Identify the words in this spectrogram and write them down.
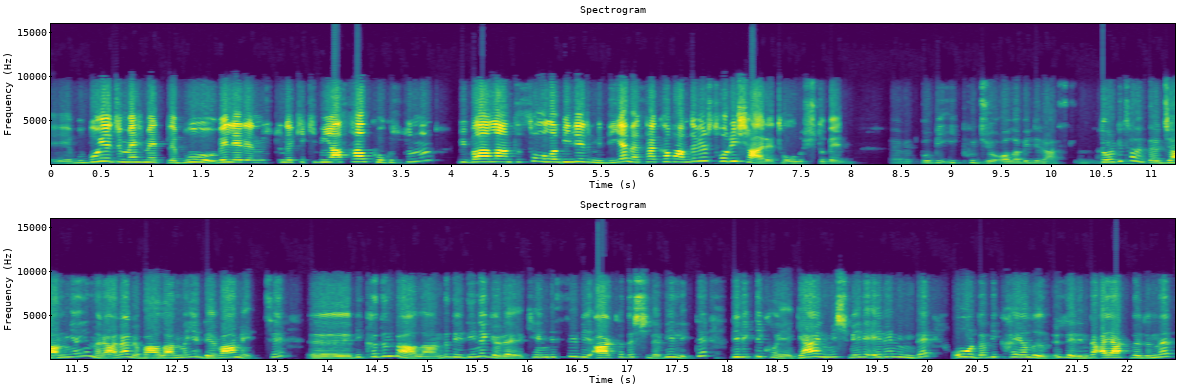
e, bu boyacı Mehmet'le bu Veli Eren'in üstündeki kimyasal kokusunun bir bağlantısı olabilir mi diye mesela kafamda bir soru işareti oluştu benim. Evet bu bir ipucu olabilir aslında. Sorgu tanıkları canlı yayınlara ara ara bağlanmaya devam etti. Ee, bir kadın bağlandı. Dediğine göre kendisi bir arkadaşıyla birlikte Delikli Koy'a gelmiş. Veli Eren'in de orada bir kayalığın üzerinde ayaklarını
